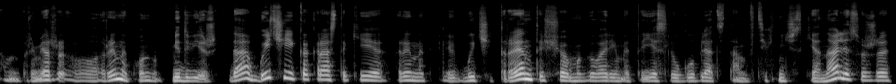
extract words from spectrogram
там, например, э, рынок, он медвежий, да, бычий как раз-таки рынок или бычий тренд еще мы говорим, это если углубляться там в технический анализ уже,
